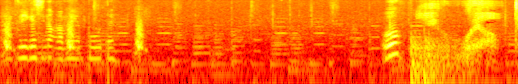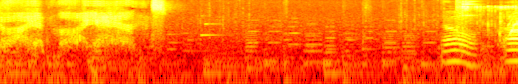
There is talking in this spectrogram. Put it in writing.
Nagli kasi ng kamay ang puta. Oh! You will die at my hands. No. Oh.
